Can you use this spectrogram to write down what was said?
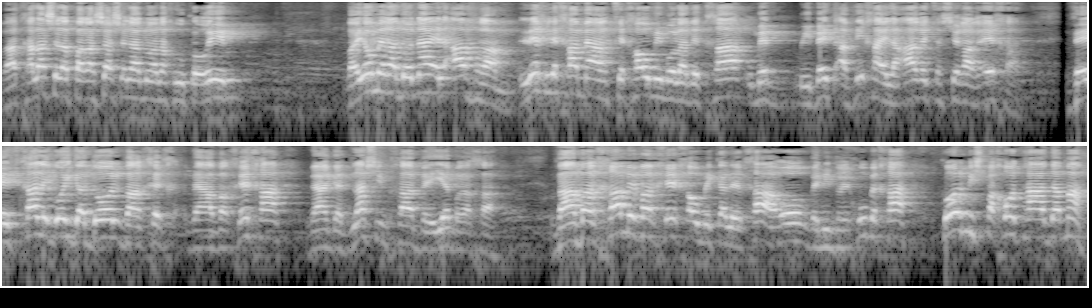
בהתחלה של הפרשה שלנו אנחנו קוראים ויאמר אדוני אל אברהם לך לך מארצך וממולדתך ומבית אביך אל הארץ אשר אראך ואעזך לגוי גדול ואברכך ואגדלה שמך ואהיה ברכה ואברכה מברכך ומקללך האור ונברכו בך כל משפחות האדמה.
